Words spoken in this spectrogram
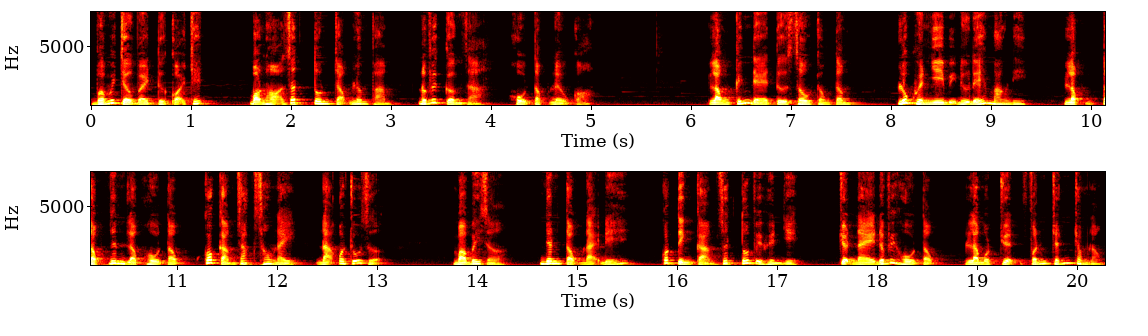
vừa mới trở về từ cõi chết. Bọn họ rất tôn trọng lâm phàm, Đối với cường giả, hồ tộc đều có. Lòng kính đệ từ sâu trong tâm. Lúc huyền nhi bị nữ đế mang đi, Lộc tộc nhân lộc hồ tộc Có cảm giác sau này đã có chỗ dựa. Mà bây giờ, nhân tộc đại đế Có tình cảm rất tốt với huyền nhi. Chuyện này đối với hồ tộc Là một chuyện phấn chấn trong lòng.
